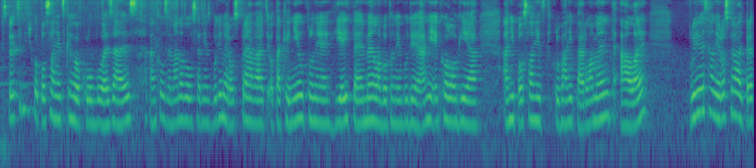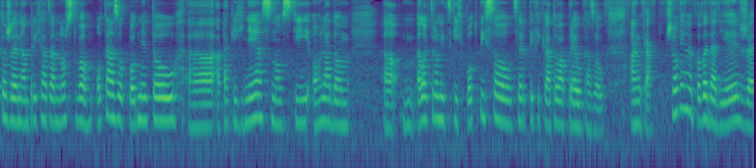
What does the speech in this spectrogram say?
S predsedničkou poslaneckého klubu SAS Ankou Zemanovou sa dnes budeme rozprávať o také neúplne jej téme, lebo to nebude ani ekológia, ani poslanecký klub, ani parlament, ale budeme sa o nej rozprávať, pretože nám prichádza množstvo otázok, podnetov a takých nejasností ohľadom elektronických podpisov, certifikátov a preukazov. Anka, čo vieme povedať je, že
